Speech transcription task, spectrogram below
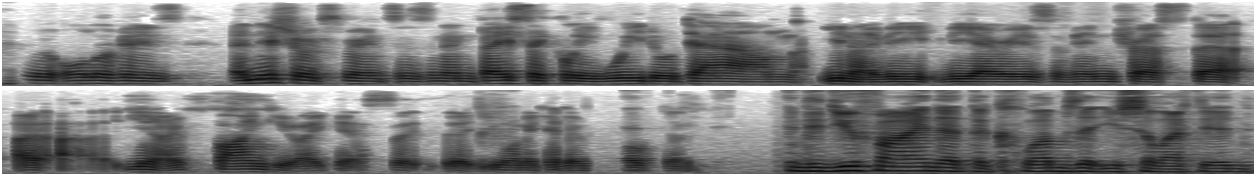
through all of these initial experiences and then basically wheedle down, you know, the, the areas of interest that, uh, uh, you know, find you, I guess, that, that you want to get involved in. And did you find that the clubs that you selected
